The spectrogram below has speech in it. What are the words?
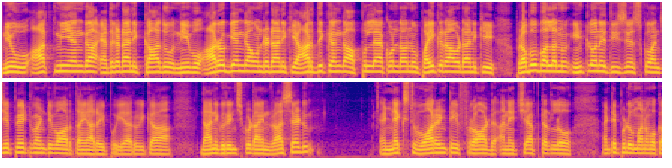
నీవు ఆత్మీయంగా ఎదగడానికి కాదు నీవు ఆరోగ్యంగా ఉండడానికి ఆర్థికంగా అప్పులు లేకుండా నువ్వు పైకి రావడానికి ప్రభు బలను ఇంట్లోనే తీసేసుకో అని చెప్పేటువంటి వారు తయారైపోయారు. ఇక దాని గురించి కూడా ఆయన రాశాడు. అండ్ నెక్స్ట్ వారంటీ ఫ్రాడ్ అనే చాప్టర్లో అంటే ఇప్పుడు మనం ఒక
